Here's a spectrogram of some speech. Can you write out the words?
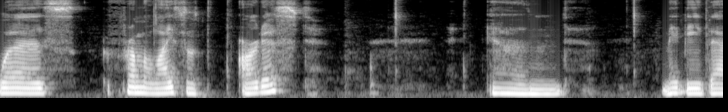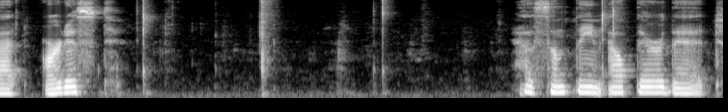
was from a licensed artist, and maybe that artist has something out there that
